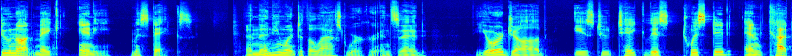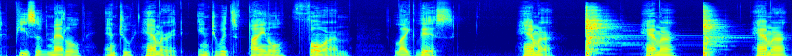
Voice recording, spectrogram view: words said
Do not make any mistakes. And then he went to the last worker and said, Your job is to take this twisted and cut piece of metal and to hammer it into its final form, like this hammer, hammer, hammer,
